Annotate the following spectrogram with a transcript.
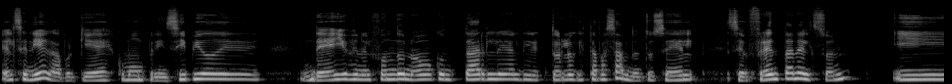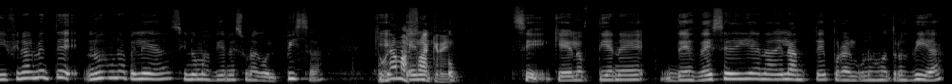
él se niega porque es como un principio de, de ellos en el fondo no contarle al director lo que está pasando. Entonces él se enfrenta a Nelson y finalmente no es una pelea, sino más bien es una golpiza. Una él masacre. ob- sí, que él obtiene desde ese día en adelante por algunos otros días.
